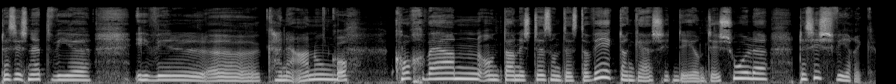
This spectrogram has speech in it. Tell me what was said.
das ist nicht wie, ich will, äh, keine Ahnung. Koch. Koch werden und dann ist das und das der Weg, dann gehst du in die und die Schule. Das ist schwierig.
